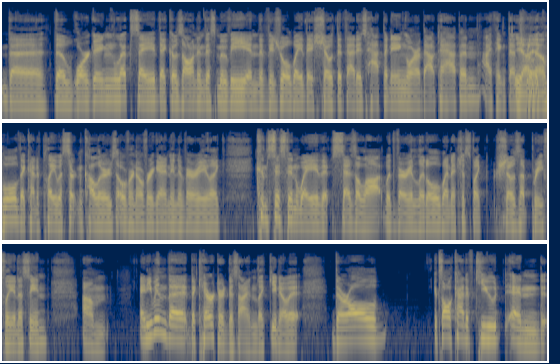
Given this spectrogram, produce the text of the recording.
the the warging, let's say, that goes on in this movie and the visual way they showed that that is happening or about to happen. I think that's Yeah, really yeah. cool. They kind of play with certain colors over and over again in a very like consistent way that says a lot with very little when it just like shows up briefly in a scene. Um, and even the the character design, like you know, it, they're all it's all kind of cute and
